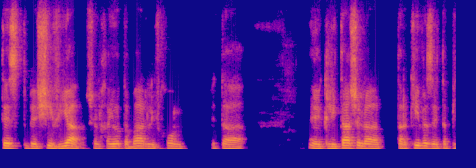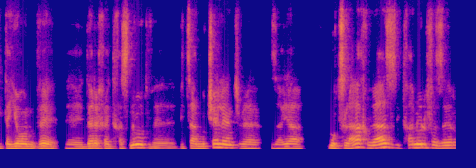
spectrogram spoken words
טסט בשביה של חיות הבר לבחון את הקליטה של התרכיב הזה, את הפיתיון ודרך ההתחסנות, וביצענו צ'לנג' וזה היה מוצלח, ואז התחלנו לפזר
